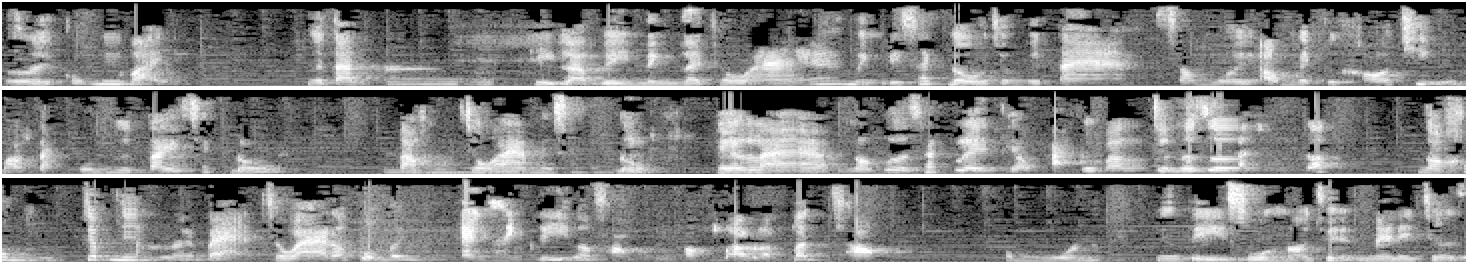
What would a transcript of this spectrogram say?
người cũng như vậy. Người ta chỉ là vì mình là châu Á mình đi xách đồ cho người ta. Xong rồi ông ấy cứ khó chịu mà đặt muốn người Tây xách đồ. Tao không châu Á mày xách đồ. Thế là nó vừa xách lên thì ông ạc cái vào chân nó rơi lại đất nó không chấp nhận là bạn châu Á đó của mình anh hành lý vào phòng nó bảo là bẩn phòng. Không muốn. Nhưng thì xuống nói chuyện manager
